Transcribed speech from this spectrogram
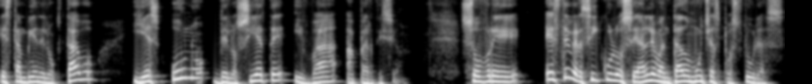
es también el octavo, y es uno de los siete y va a perdición. Sobre este versículo se han levantado muchas posturas.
